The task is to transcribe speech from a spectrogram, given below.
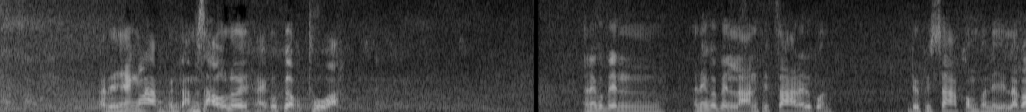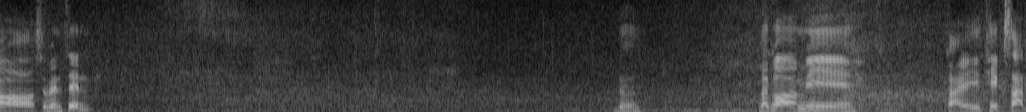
ตามเสาเลยอันนี้แห้งล่ามขึ้นตามเสาเลยไหนก็เครือบทัวร์อันนี้ก็เป็น อันนี้ก็เป็นร้านพิซซ่านะทุกคน The Pizza Company แล้วก็เซเว่นเซนเดิน แล้วก็มี ไก่เท็กซัส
